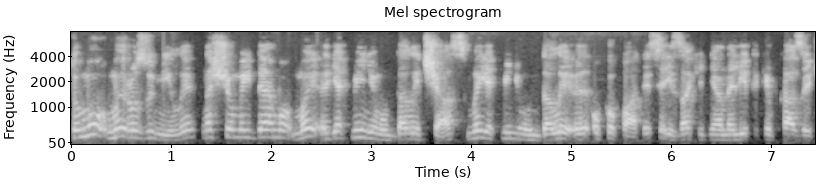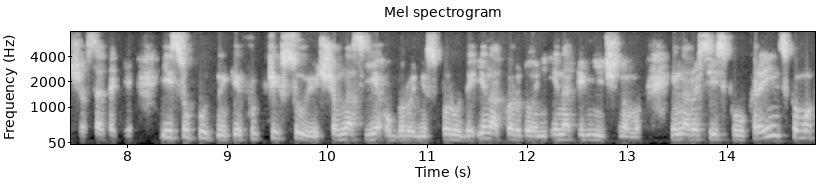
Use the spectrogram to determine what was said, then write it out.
Тому ми розуміли на що ми йдемо. Ми як мінімум дали час. Ми як мінімум дали е, окопатися, і західні аналітики вказують, що все таки і супутники фіксують, що в нас є оборонні споруди і на кордоні, і на північному, і на російсько-українському.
